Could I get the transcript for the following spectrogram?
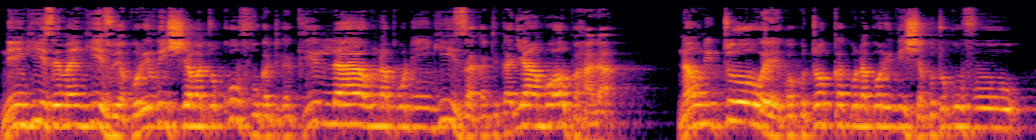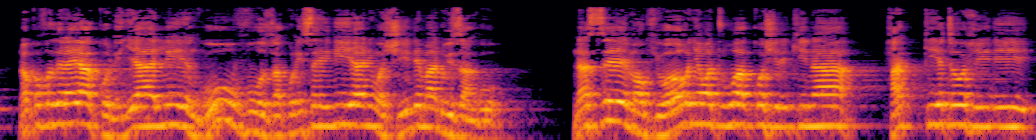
niingize maingizo ya kuridhisha matukufu katika kila unaponiingiza katika jambo au pahala. Na unitoe kwa kutoka kuna kuridhisha kutukufu na kwa fadhila yako nijalie nguvu za kunisaidia ni washinde maadui zangu. Nasema ukiwaonya watu wako washirikina, haki ya tauhidi,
